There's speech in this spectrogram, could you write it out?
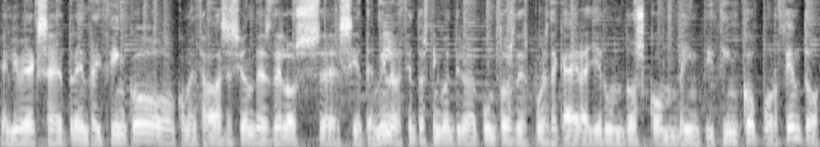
El IBEX 35 eh, comenzará la sesión desde los 7.959 eh, puntos después de caer ayer un 2,25%.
